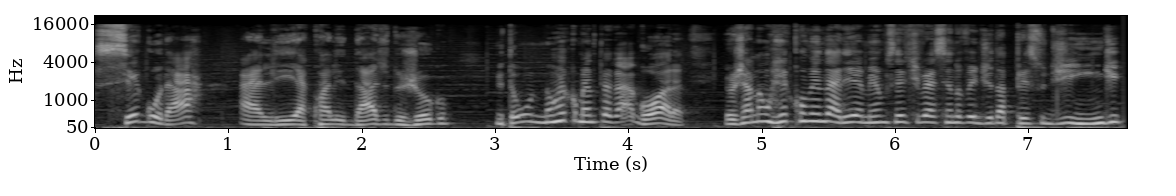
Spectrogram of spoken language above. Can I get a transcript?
segurar ali a qualidade do jogo. Então não recomendo pegar agora. Eu já não recomendaria mesmo se ele estivesse sendo vendido a preço de indie,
